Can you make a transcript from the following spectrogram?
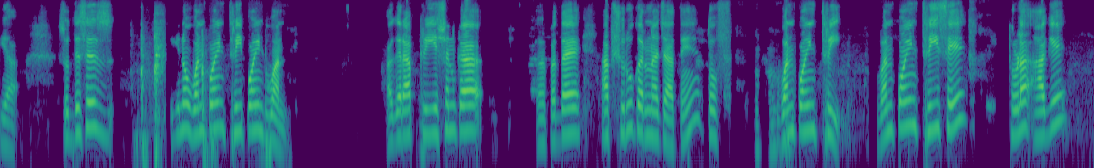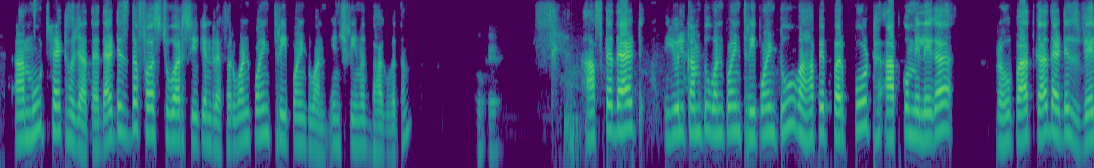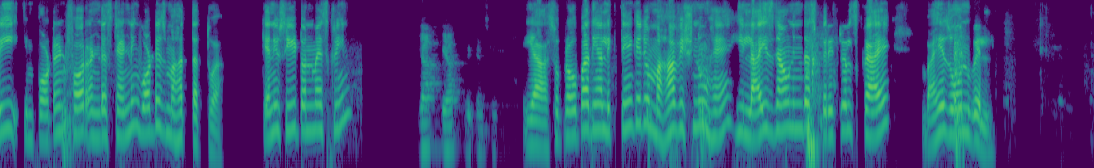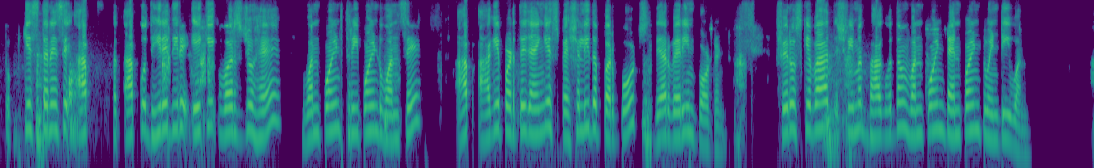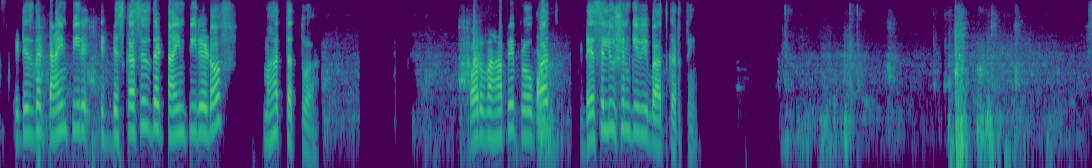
yeah so this is you know 1.3.1 अगर आप क्रिएशन का पता है आप शुरू करना चाहते हैं तो 1.3 1.3 से थोड़ा आगे मूड सेट हो जाता है। That is the first verse you can refer 1.3.1 in Shrimad Bhagavatam okay. After that you will come to 1.3.2 वहाँ पे परपोर्ट आपको मिलेगा प्रभुपाद का। That is very important for understanding what is महत तत्व can you see it on my screen yeah yeah we can see yeah so Prabhupada यहाँ लिखते हैं कि जो महाविष्णु है ही lies down in the spiritual sky by his own will तो किस तरह से आप, आपको धीरे धीरे एक एक वर्ष जो है 1.3.1 से आप आगे पढ़ते जाएँगे specially the purports they are very important फिर उसके बाद Shrimad Bhagavatam 1.10.21 it is the time period it discusses the time period of महत्त्व और वहाँ पे प्रभुपाद डेसोल्यूशन की भी बात करते हैं।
